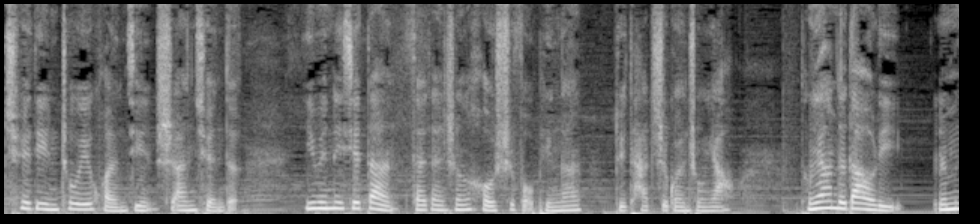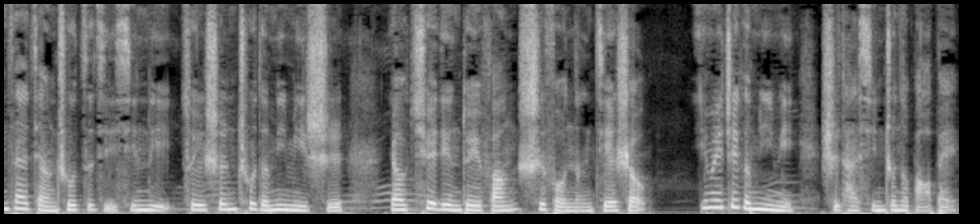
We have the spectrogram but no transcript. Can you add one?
确定周围环境是安全的，因为那些蛋在诞生后是否平安对它至关重要。同样的道理，人们在讲出自己心里最深处的秘密时，要确定对方是否能接受，因为这个秘密是他心中的宝贝。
